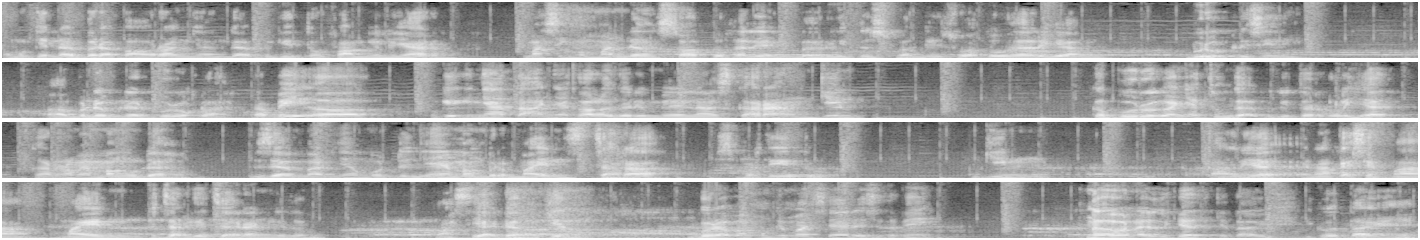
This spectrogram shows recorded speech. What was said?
mungkin ada beberapa orang yang nggak begitu familiar masih memandang suatu hal yang baru itu sebagai suatu hal yang buruk di sini. Eh, benar-benar buruk lah. Tapi eh, mungkin kenyataannya kalau dari milenial sekarang mungkin keburukannya tuh nggak begitu terlihat. Karena memang udah zamannya modenya emang bermain secara seperti itu. Mungkin kali ya anak SMA main kejar-kejaran gitu. Masih ada mungkin. Beberapa mungkin masih ada sih tapi nggak pernah lihat kita di kota kayaknya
